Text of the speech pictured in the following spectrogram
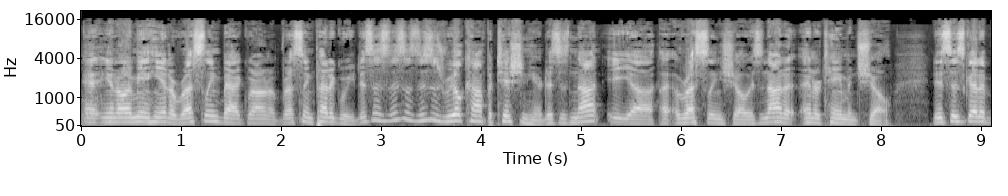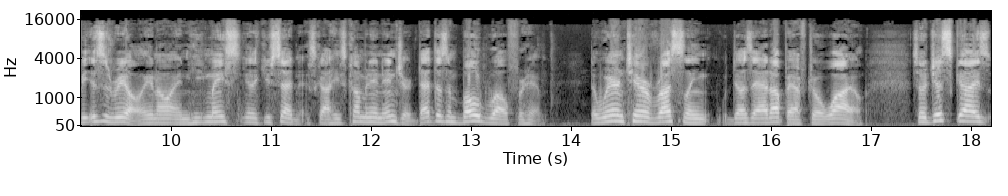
And, you know, what I mean, he had a wrestling background, a wrestling pedigree. This is this is this is real competition here. This is not a uh, a wrestling show. It's not an entertainment show. This is got to be. This is real, you know. And he may, like you said, Scott, he's coming in injured. That doesn't bode well for him. The wear and tear of wrestling does add up after a while. So just guys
